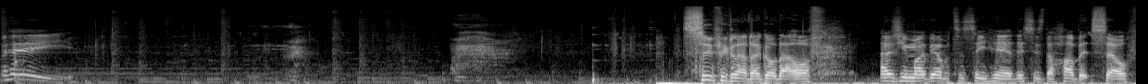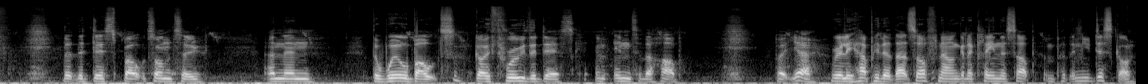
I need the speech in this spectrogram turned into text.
Hey! Super glad I got that off. As you might be able to see here this is the hub itself that the disc bolts onto and then the wheel bolts go through the disc and into the hub. But yeah, really happy that that's off. Now I'm going to clean this up and put the new disc on.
